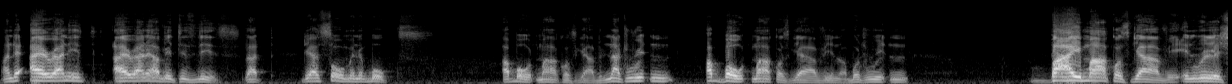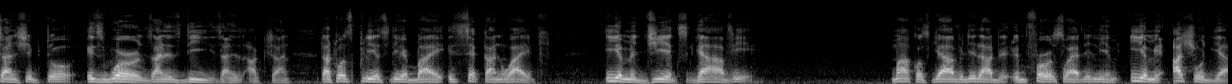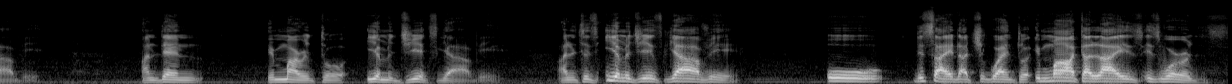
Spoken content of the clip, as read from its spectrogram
And the irony, irony of it is this, that there are so many books about Marcus Garvey, not written about Marcus Garvey, you know, but written by Marcus Garvey in relationship to his words and his deeds and his action. That was placed there by his second wife, Amy Jacques Garvey. Marcus Garvey did have his first wife, the name Amy Ashwood Garvey. And then he married to Amy Jacques Garvey. And it is Amy Jacques Garvey who decided that she's going to immortalize his words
